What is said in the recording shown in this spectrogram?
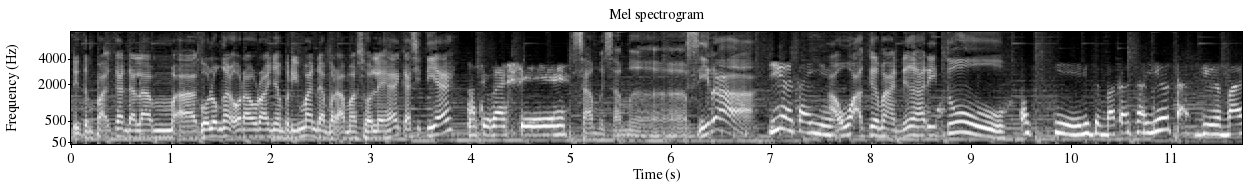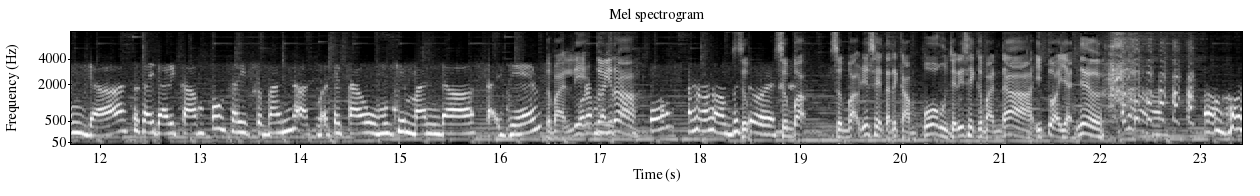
ditempatkan dalam uh, golongan orang-orang yang beriman dan beramal soleh eh Kak Siti eh. Terima kasih Sama-sama. Sira, Ya saya. awak ke mana hari tu? Okey, disebabkan saya tak ada bandar, so saya dari kampung saya ke bandar sebab saya tahu mungkin bandar tak jam. Terbalik Orang tu Ira. Ha, betul. Se- sebab sebabnya saya tak ada kampung jadi saya ke bandar. Itu ayatnya. oh,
